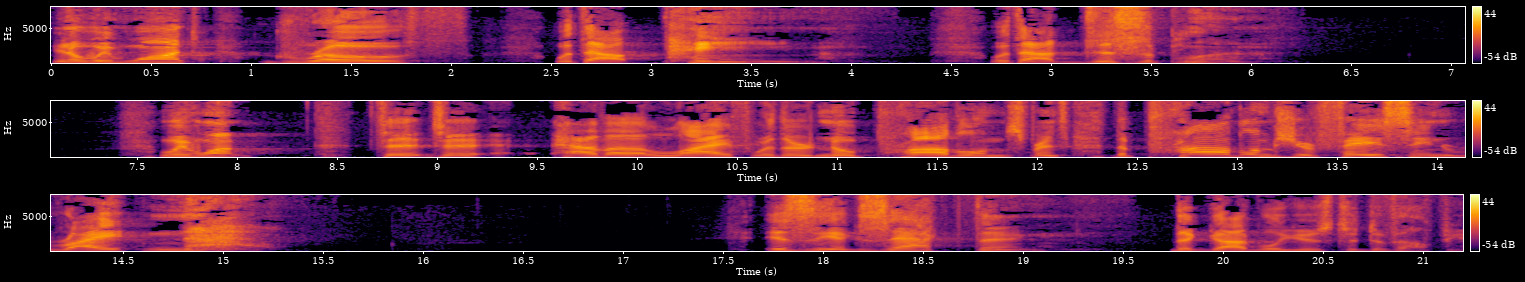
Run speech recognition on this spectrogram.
You know, we want growth without pain, without discipline. We want to, to have a life where there are no problems, friends. The problems you're facing right now is the exact thing that God will use to develop you.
